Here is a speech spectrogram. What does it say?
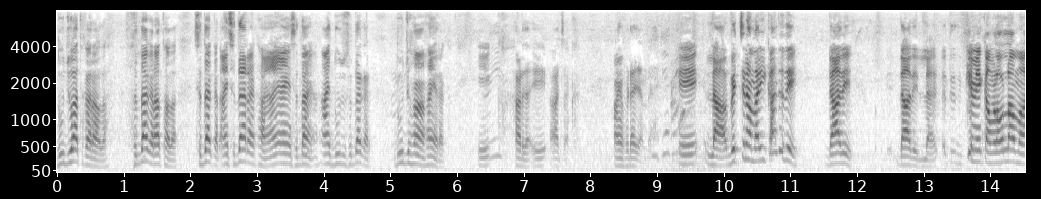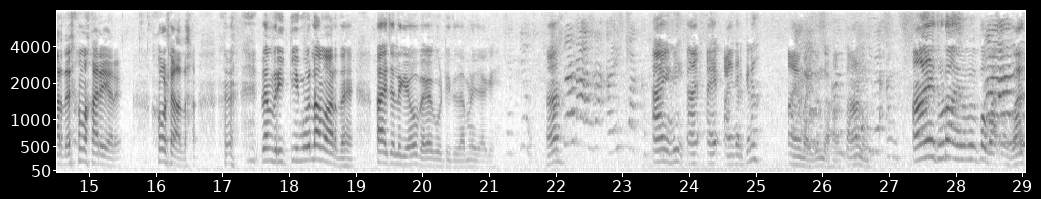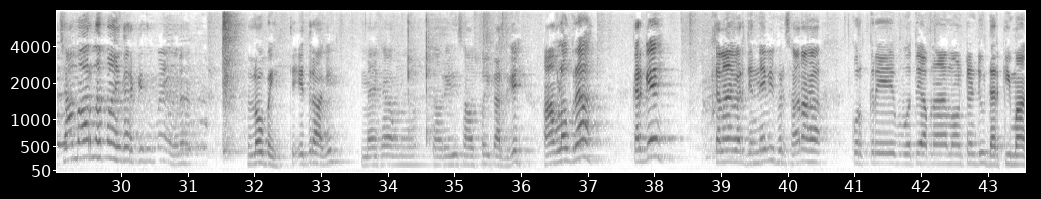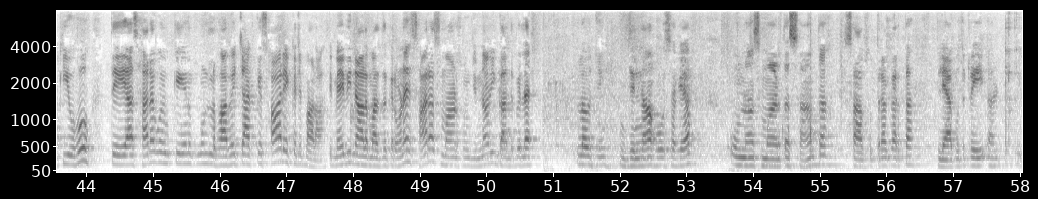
ਦੂਜਾ ਹੱਥ ਕਰ ਆਪਦਾ। ਸਿੱਧਾ ਕਰ ਹੱਥ ਆਪਦਾ। ਸਿੱਧਾ ਕਰ ਐਂ ਸਿੱਧਾ ਰੱਖ ਐਂ ਐਂ ਸਿੱਧਾ ਐਂ ਦੂਜਾ ਸਿੱਧਾ ਕਰ। ਦੂਜਾ, ਹਾਂ ਹਾਂ ਰੱਖ। ਇਹ ਹਟ ਜਾ, ਇਹ ਆ ਚੱਕ। ਐਂ ਫੜਿਆ ਜਾਂਦਾ। ਇਹ ਲਾ, ਵਿੱਚ ਨਾ ਮਾਰੀ ਕੰਧ ਦੇ ਡਾ ਦੇ। ਡਾ ਦੇ, ਲੈ। ਕਿਵੇਂ ਕਮਲਾ ਉਹਲਾ ਮਾਰਦਾ, ਮਾਰੇ ਯਾਰ। ਉਹ ਡਾਦਾ ਤਾਂ ਅਮਰੀਕੀ ਅੰਗੋਲਾ ਮਾਰਦਾ ਹੈ। ਆ ਚੱਲ ਗਿਆ ਉਹ ਬਹਿ ਗਿਆ ਕੋਠੀ ਤੇ ਸਾਹਮਣੇ ਜਾ ਕੇ। ਹਾਂ? ਐਂ ਨਹੀਂ ਐਂ ਐਂ ਕਰਕੇ ਨਾ ਐਂ ਮਾਰੀ ਦਿੰਦਾ, ਹਾਂ, ਤਾਂ ਨੂੰ। ਆਏ ਥੋੜਾ ਵਰਛਾ ਮਾਰਨਾ ਪਾਏ ਕਰਕੇ ਤੂੰ ਭੈਣ ਨਾ ਲਓ ਬਈ, ਤੇ ਇੱਧਰ ਆ ਗਏ। ਮੈਂ ਕਿਹਾ ਹੁਣ ਕਮਰੇ ਦੀ ਸਾਫ਼ ਸਫ਼ਾਈ ਕਰ ਦਈਏ। ਹਾਂ ਵਲੌਗਰਾ ਕਰ ਗਏ? ਚਲਾਂ ਯਾਰ ਜਿੰਨੇ ਵੀ ਫਿਰ ਸਾਰਾ ਕੁਰਕਰੇ ਤੇ ਆਪਣਾ ਮਾਊਂਟਨ ਡਿਊ ਡਰਕੀ ਮਾਂ ਕੀ ਉਹ ਤੇ ਆ ਸਾਰਾ ਕੋਈ ਕੇਨ ਕੂਨ ਲਫਾਫੇ ਚੱਕ ਕੇ ਸਾਰੇ ਇੱਕ ਚ ਪਾਲਾ ਤੇ ਮੈਂ ਵੀ ਨਾਲ ਮਦਦ ਕਰਾਉਣਾ ਸਾਰਾ ਸਮਾਨ ਸਮੂਨ ਜਿੰਨਾ ਵੀ ਗੰਦ ਪਿਆ ਲਓ ਜੀ, ਜਿੰਨਾ ਹੋ ਸਕਿਆ ਉਹਨਾਂ ਸਮਾਨ ਤਾਂ ਸਾਂਭਤਾ ਸਾਫ਼ ਸੁਥਰਾ ਕਰਤਾ। ਲਿਆ ਪੁੱਤ ਟਰੇ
